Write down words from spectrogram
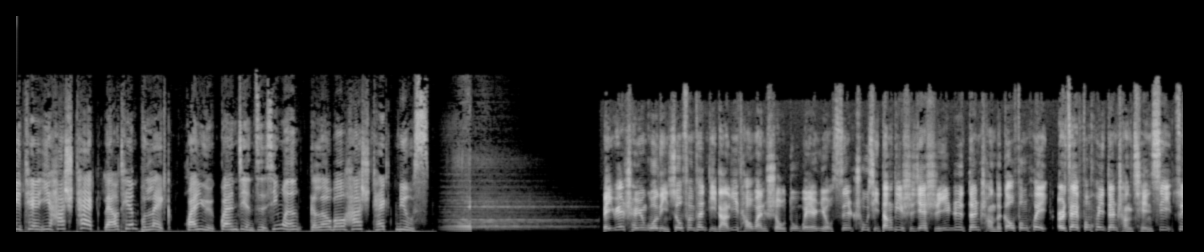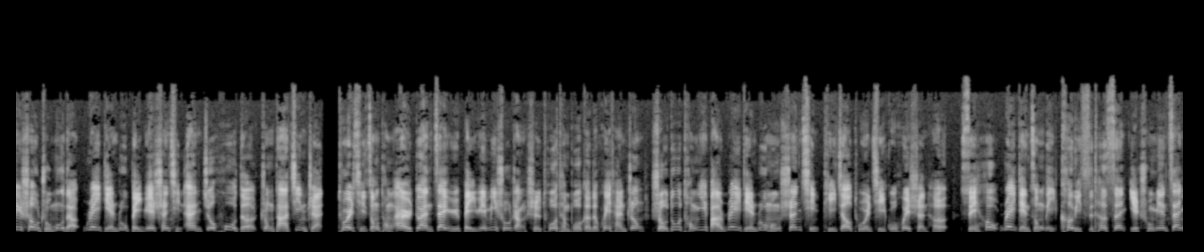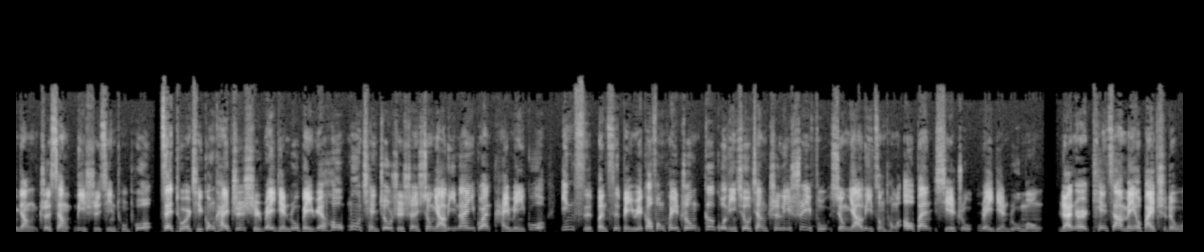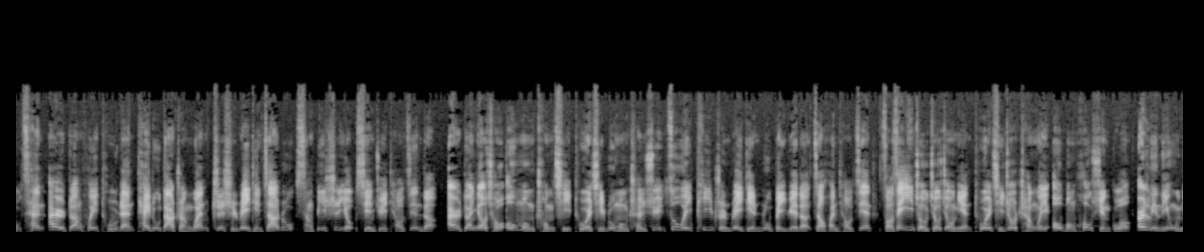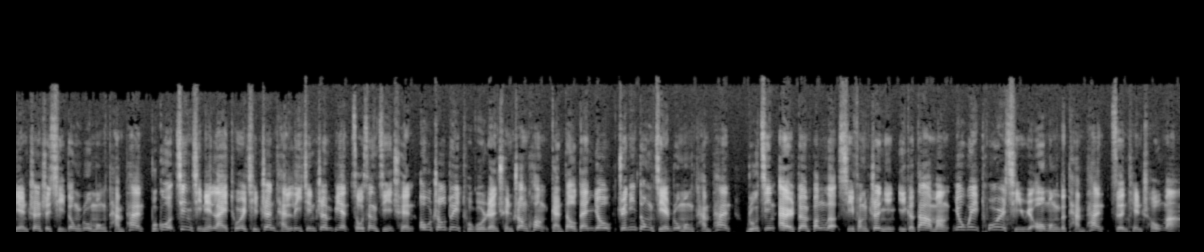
一天一 hashtag 聊天不累，环宇关键字新闻 global hashtag news。北约成员国领袖纷纷抵达立陶宛首都维尔纽斯，出席当地时间十一日登场的高峰会。而在峰会登场前夕，最受瞩目的瑞典入北约申请案就获得重大进展。土耳其总统埃尔段在与北约秘书长史托滕伯格的会谈中，首度同意把瑞典入盟申请提交土耳其国会审核。随后，瑞典总理克里斯特森也出面赞扬这项历史性突破。在土耳其公开支持瑞典入北约后，目前就只剩匈牙利那一关还没过。因此，本次北约高峰会中，各国领袖将致力说服匈牙利总统奥班协助瑞典入盟。然而，天下没有白吃的午餐。埃尔段会突然态度大转弯，支持瑞典加入，想必是有先决条件的。埃尔段要求欧盟重启土耳其入盟程序，作为批准瑞典入北约的交换条件。早在一九九九年，土耳其就成为欧盟候选国。二零零五年正式启动入盟谈判。不过，近几年来，土耳其政坛历经政变，走向极权。欧洲对土国人权状况感到担忧，决定冻结入盟谈判。如今，埃尔段帮了西方阵营一个大忙，又为土耳其与欧盟的谈判增添筹码。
